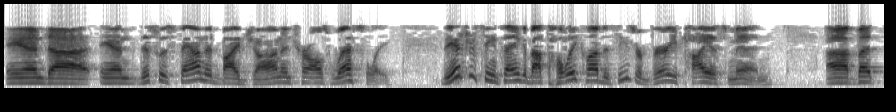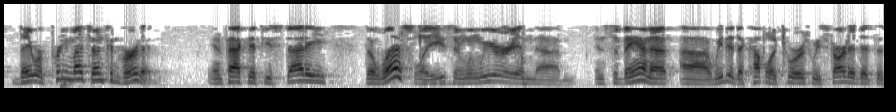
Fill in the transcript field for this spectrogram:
and uh, and this was founded by John and Charles Wesley. The interesting thing about the Holy Club is these are very pious men, uh, but they were pretty much unconverted. In fact, if you study the Wesleys, and when we were in uh, in Savannah, uh, we did a couple of tours. We started at the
